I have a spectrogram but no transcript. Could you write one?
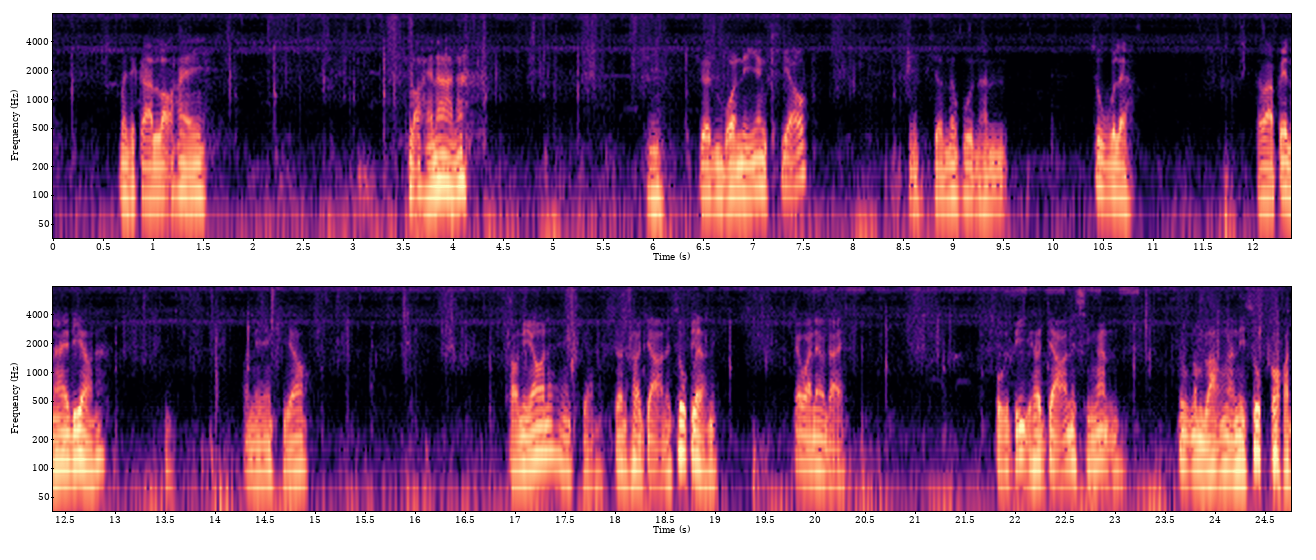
ำบรรยากาศเลาะให้เลาะให้หน้านะนี่เชือนบนนี้ยังเขียวนี่เชือนต้องพูดหันสู้ไปแล้วแต่ว่าเป็นไฮเดียวนะตอนนี้ยังเขียวข้าวเหนียวนะยังเขียวนี่เชือนข้าวเจ้านี่สุกแล้วนี่จะว่าแนวใด ปกติเขาจะเอาในสิงันสุกน้ำลังอันนี้สุกก่อน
